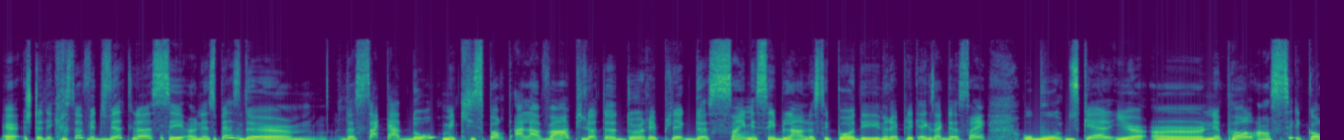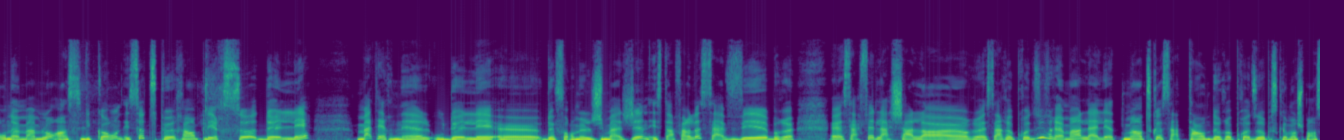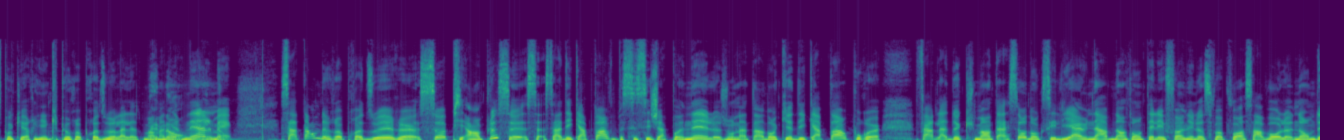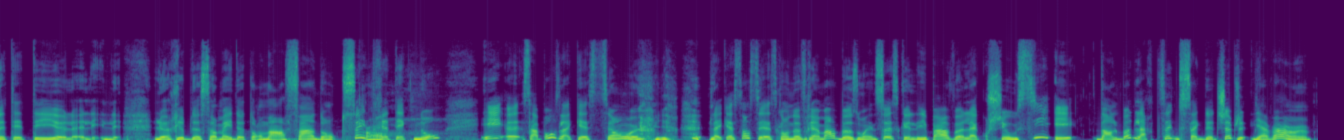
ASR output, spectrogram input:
euh, je te décris ça vite, vite. Là, c'est une espèce de, sac à dos, mais qui se porte à l'avant. Puis là, tu as deux répliques de sein, mais c'est blanc. Là, c'est pas des, une réplique exacte de sein, au bout duquel il y a un nipple en silicone, un mamelon en silicone. Et ça, tu peux remplir ça de lait maternel ou de lait euh, de formule, j'imagine. Et cette affaire-là, ça vibre, euh, ça fait de la chaleur, ça reproduit vraiment l'allaitement en tout cas, ça tente de reproduire, parce que moi, je pense pas qu'il y a rien qui peut reproduire l'allaitement maternel, mais, ça tente de reproduire euh, ça. Puis en plus, euh, ça, a des capteurs, parce que c'est japonais, là, Jonathan. Donc, il y a des capteurs pour euh, faire de la documentation. Donc, c'est lié à une app dans ton téléphone et là, tu vas pouvoir savoir le nombre de tétés, le, rythme de sommeil de ton enfant. Donc, tout ça est très ah. techno. Et ça pose la question, la question, c'est est-ce qu'on a vraiment besoin de ça? Est-ce que les pères veulent accoucher aussi? Et dans le bas de l'article du sac de chips, il y avait un,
